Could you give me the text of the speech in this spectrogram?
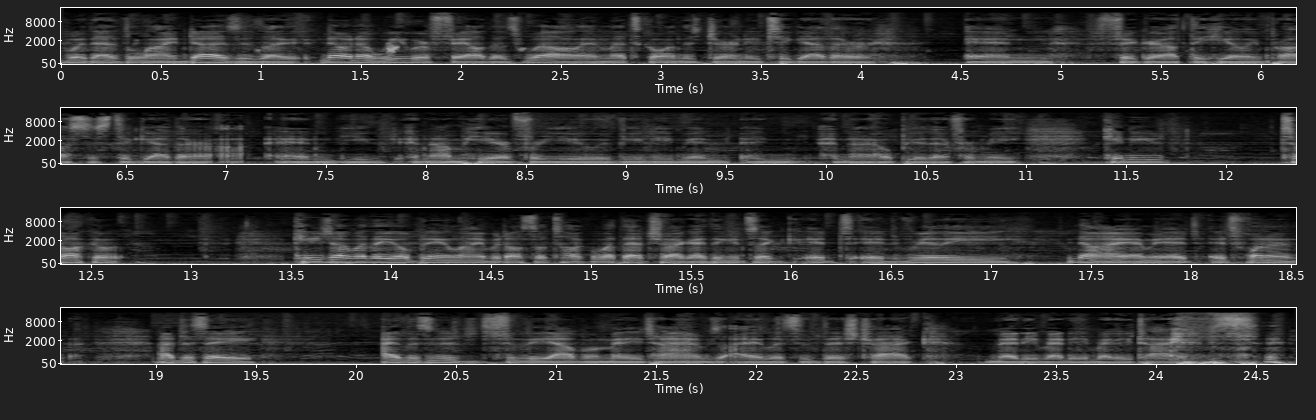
what that line does is like, no, no, we were failed as well, and let's go on this journey together and figure out the healing process together. Uh, and you and I'm here for you if you need me, and, and, and I hope you're there for me. Can you talk? Can you talk about the opening line, but also talk about that track? I think it's like it's it really no. I, I mean, it, it's one of I have to say I listened to the album many times. I listened to this track many, many, many times. so.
